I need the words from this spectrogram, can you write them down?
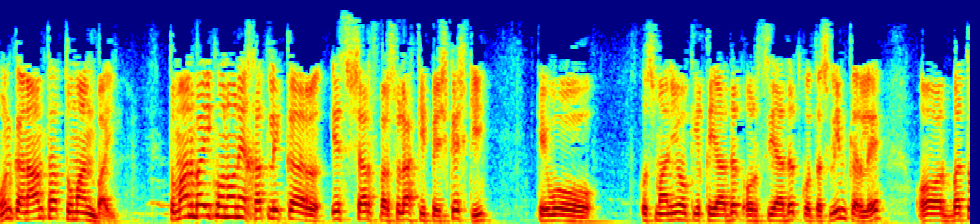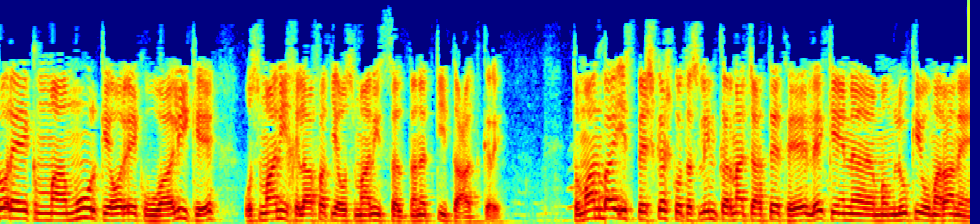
ان کا نام تھا تمان بائی۔ تمان بائی کو انہوں نے خط لکھ کر اس شرط پر صلح کی پیشکش کی کہ وہ عثمانیوں کی قیادت اور سیادت کو تسلیم کر لے اور بطور ایک معمور کے اور ایک والی کے عثمانی خلافت یا عثمانی سلطنت کی اطاعت کرے۔ تمان بھائی، اس پیشکش کو تسلیم کرنا چاہتے تھے، لیکن مملوکی عمرا نے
